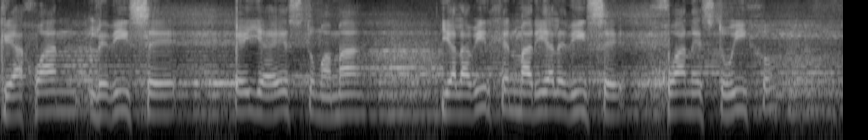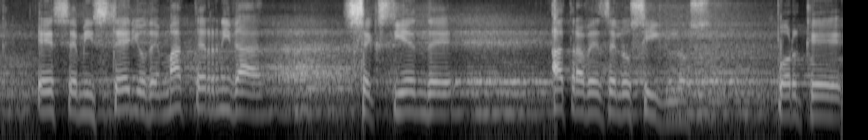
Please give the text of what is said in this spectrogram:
que a Juan le dice, ella es tu mamá, y a la Virgen María le dice, Juan es tu hijo, ese misterio de maternidad se extiende a través de los siglos, porque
